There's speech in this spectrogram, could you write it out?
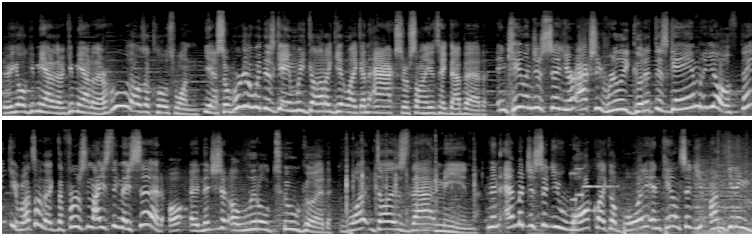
There we go. Get me out of there. Get me out of there. Whew, that was a close one. Yeah, so we're gonna win this game, we gotta get like an axe or something to take that bed. And Caitlyn just said you're actually really good at this game. Yo, thank you. That's like the first nice thing they said. Oh, and then she said a little too good. What does that mean? And then Emma just said you walk like a boy, and Caitlyn said I'm getting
